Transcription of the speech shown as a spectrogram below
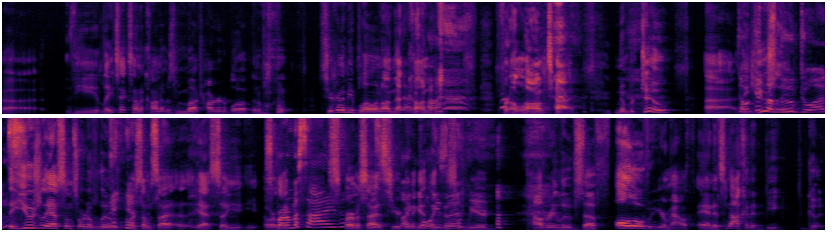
uh, the latex on a condom is much harder to blow up than a balloon, so you're going to be blowing on that That's condom for a long time. Number two. Uh, they Don't get usually- the lubed ones. They usually have some sort of lube or some side. Uh, yeah, so you, you or like Spermicide. spermicide. So you're gonna like get like this weird powdery lube stuff all over your mouth, and it's not gonna be good.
